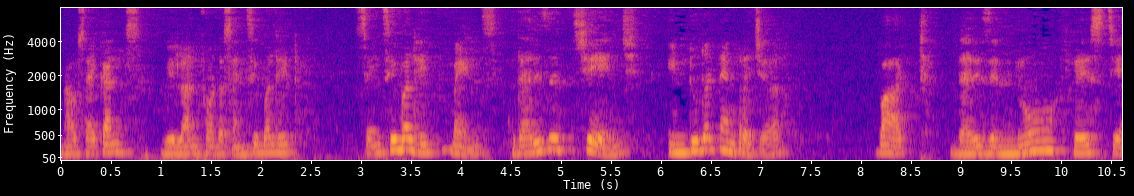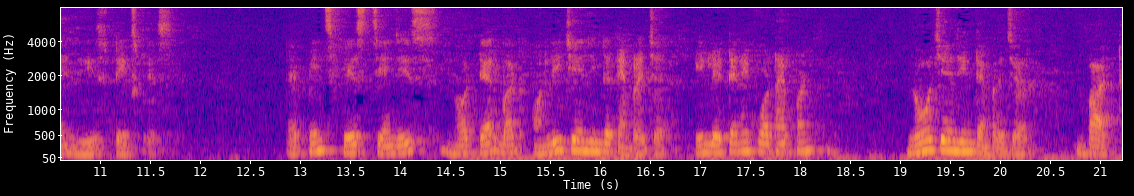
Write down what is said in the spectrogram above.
Now seconds we learn for the sensible heat. Sensible heat means there is a change into the temperature but there is a no phase change takes place. That means phase change is not there but only change in the temperature. In latent heat what happened? No change in temperature but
